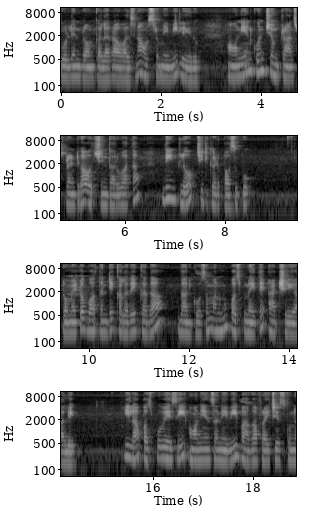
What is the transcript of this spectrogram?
గోల్డెన్ బ్రౌన్ కలర్ రావాల్సిన అవసరం ఏమీ లేదు. ఆనియన్ కొంచెం ట్రాన్స్పరెంట్గా వచ్చిన తర్వాత దీంట్లో చిటికెడు పసుపు. టొమాటో బాత్ అంటే కలరే కదా దానికోసం మనము పసుపునైతే యాడ్ చేయాలి. ఇలా పసుపు వేసి ఆనియన్స్ అనేవి బాగా ఫ్రై చేసుకున్న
